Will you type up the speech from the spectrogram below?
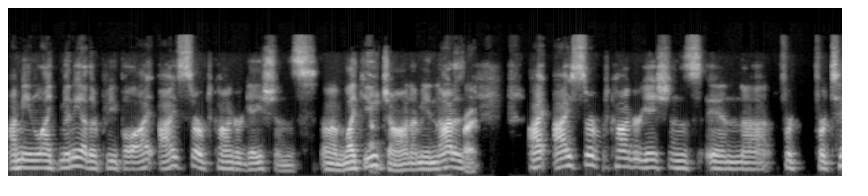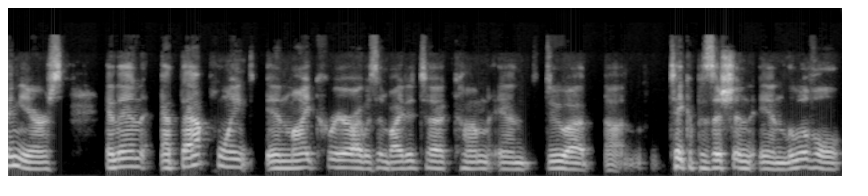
I mean, like many other people, I, I served congregations, um, like you, John. I mean, not as right. I, I served congregations in uh, for for ten years, and then at that point in my career, I was invited to come and do a um, take a position in Louisville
